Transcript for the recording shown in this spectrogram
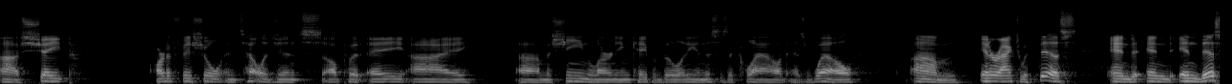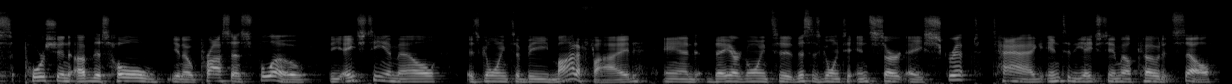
uh, shape artificial intelligence, I'll put AI uh, machine learning capability, and this is a cloud as well, um, interact with this. And, and in this portion of this whole you know, process flow, the HTML is going to be modified and they are going to, this is going to insert a script tag into the HTML code itself.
